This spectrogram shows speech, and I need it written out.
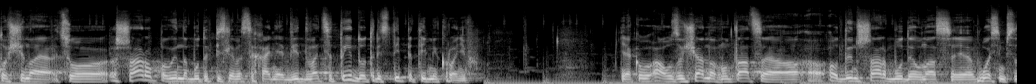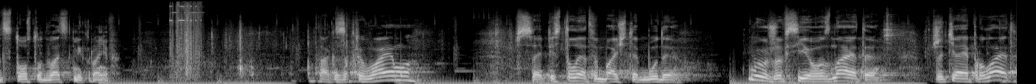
Товщина цього шару повинна бути після висихання від 20 до 35 мікронів. Як а у а, а, один шар буде у нас е, 80, 100, 120 мікронів. Так, закриваємо. Все, пістолет, ви бачите, буде. Ви вже всі його знаєте. Життя і пролайт.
